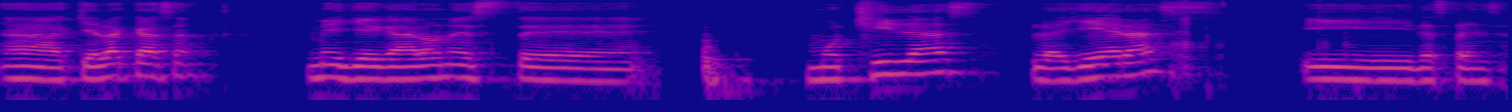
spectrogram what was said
aquí a la casa, me llegaron este mochilas, playeras y despensa.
